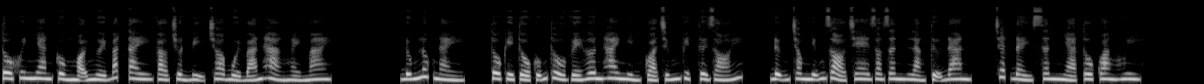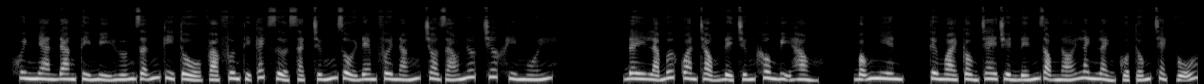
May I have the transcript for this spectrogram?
Tô Khuynh Nhan cùng mọi người bắt tay vào chuẩn bị cho buổi bán hàng ngày mai. Đúng lúc này, Tô Kỳ Tổ cũng thổ về hơn 2.000 quả trứng vịt tươi giói, đựng trong những giỏ tre do dân làng tự đan, chất đầy sân nhà Tô Quang Huy. Khuynh Nhan đang tỉ mỉ hướng dẫn Kỳ Tổ và Phương Thị cách rửa sạch trứng rồi đem phơi nắng cho ráo nước trước khi muối. Đây là bước quan trọng để trứng không bị hỏng. Bỗng nhiên, từ ngoài cổng tre truyền đến giọng nói lanh lảnh của Tống Trạch Vũ,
